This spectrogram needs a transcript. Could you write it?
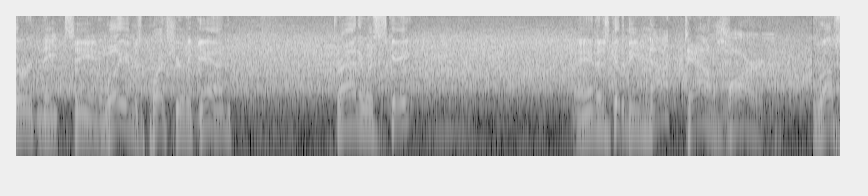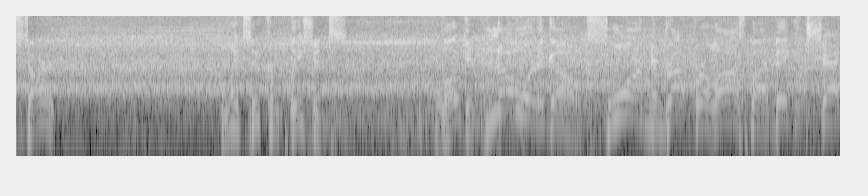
third and 18. Williams pressured again, trying to escape, and is going to be knocked down hard. Rough start. Only two completions. Logan nowhere to go. Swarmed and dropped for a loss by big Shaq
